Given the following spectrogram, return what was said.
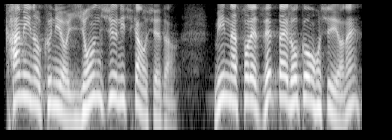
神の国を40日間教えたの。みんなそれ絶対録音欲しいよね。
